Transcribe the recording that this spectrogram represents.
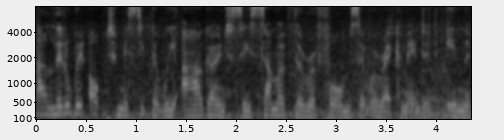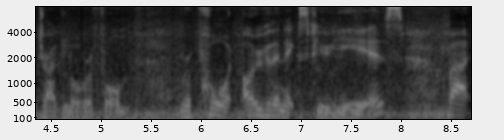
a little bit optimistic that we are going to see some of the reforms that were recommended in the drug law reform report over the next few years. But,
